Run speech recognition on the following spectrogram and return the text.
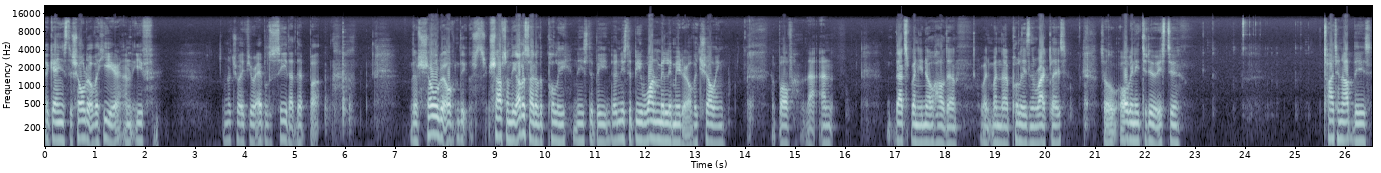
against the shoulder over here and if I'm not sure if you're able to see that there, but the shoulder of the shaft on the other side of the pulley needs to be there needs to be one millimeter of it showing above that. And that's when you know how the when, when the pulley is in the right place. So all we need to do is to tighten up these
